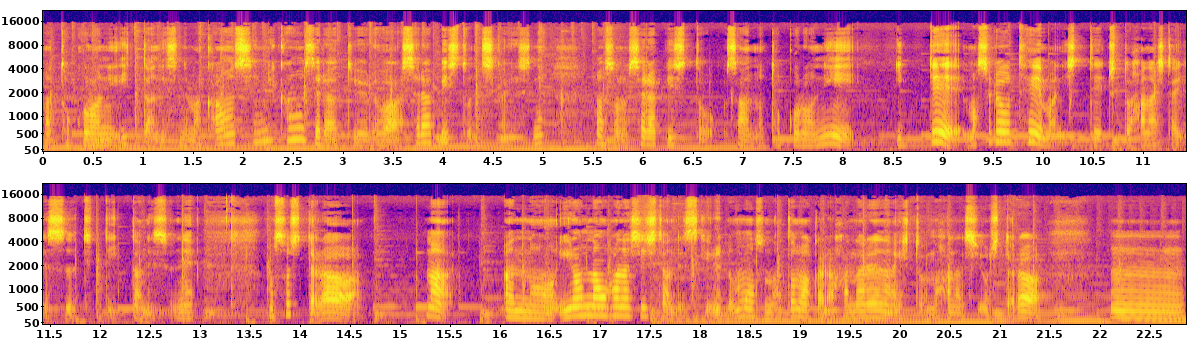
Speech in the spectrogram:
まあ、ところに行ったんですね、まあ、心理カウンセラーというよりはセラピストに近いですね、まあ、そのセラピストさんのところに行って、まあ、それをテーマにしてちょっと話したいですって言って行ったんですよね。そしたらまああのいろんなお話したんですけれどもその頭から離れない人の話をしたらうーん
